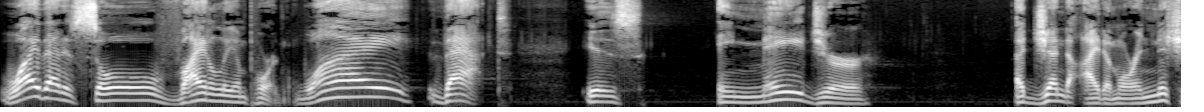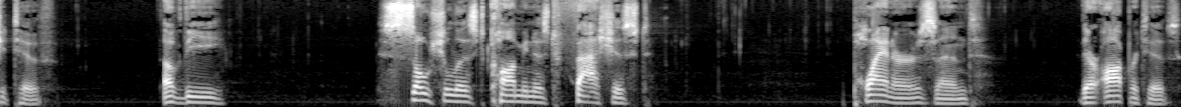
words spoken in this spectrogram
Why that is so vitally important, why that is a major agenda item or initiative of the socialist, communist, fascist planners and their operatives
